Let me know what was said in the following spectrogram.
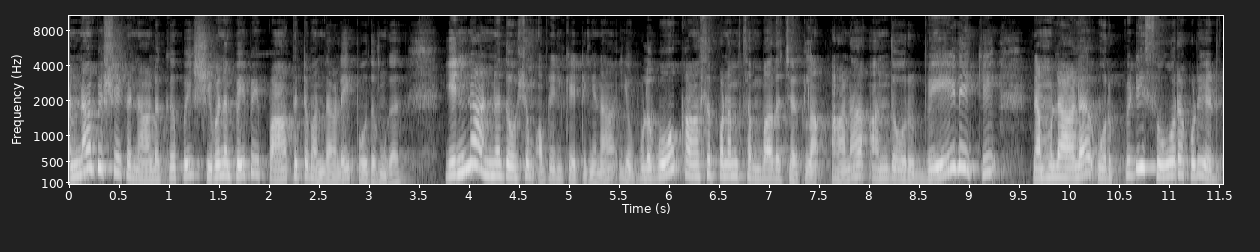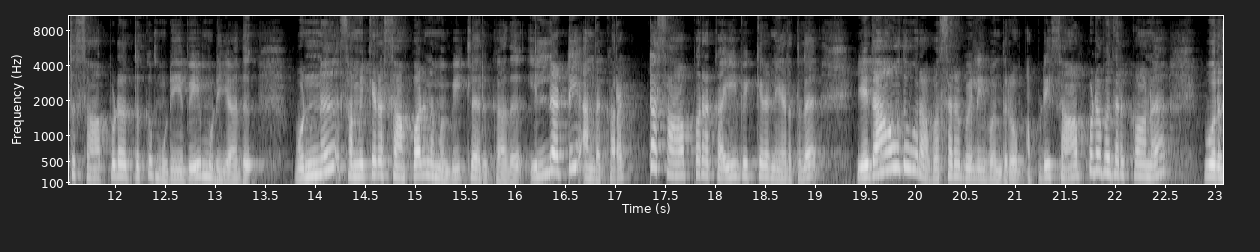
அன்னாபிஷேக நாளுக்கு போய் சிவனை போய் போய் பார்த்துட்டு வந்தாலே போதுங்க என்ன அன்னதோஷம் அப்படின்னு கேட்டிங்கன்னா எவ்வளவோ காசு பணம் சம்பாதிச்சிருக்கலாம். ஆனால் அந்த ஒரு வேலைக்கு நம்மளால் ஒரு பிடி சோறை கூட எடுத்து சாப்பிட்றதுக்கு முடியவே முடியாது. ஒன்று சமைக்கிற சாப்பாடு நம்ம வீட்டில் இருக்காது. இல்லாட்டி அந்த கரெக்டாக சாப்பிட்ற கை வைக்கிற நேரத்தில் ஏதாவது ஒரு அவசர வேலை வந்துடும் அப்படி சாப்பிடுவதற்கான ஒரு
